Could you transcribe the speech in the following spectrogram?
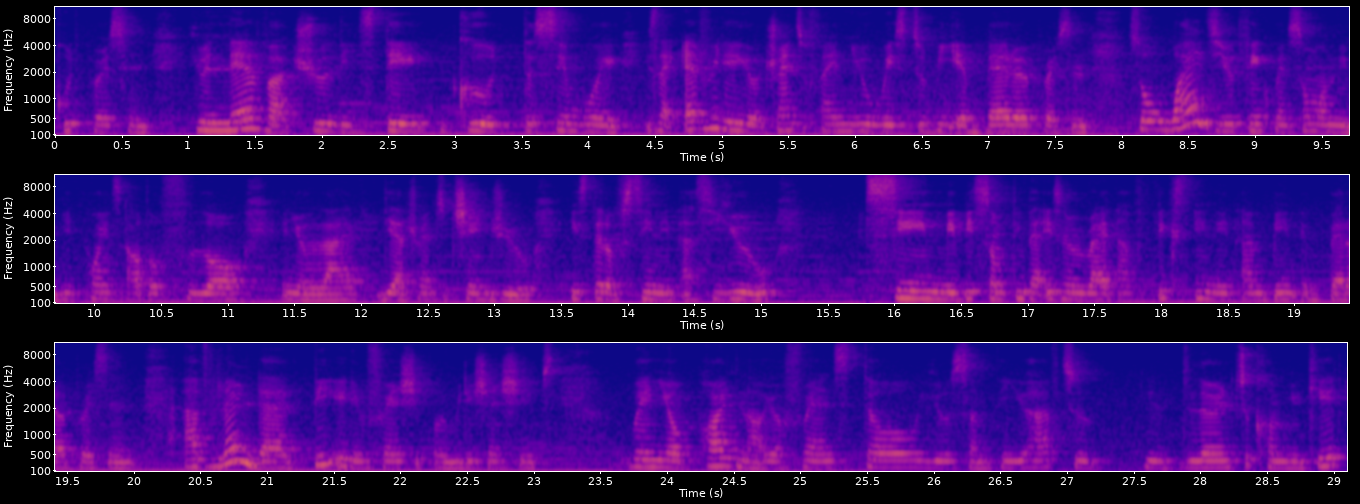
good person you never truly stay good the same way. It's like every day you're trying to find new ways to be a better person. So why do you think when someone maybe points out a flaw in your life they are trying to change you instead of seeing it as you seeing maybe something that isn't right and fixing it and being a better person? I've learned that be it in friendship or relationships when your partner or your friends tell you something you have to learn to communicate.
